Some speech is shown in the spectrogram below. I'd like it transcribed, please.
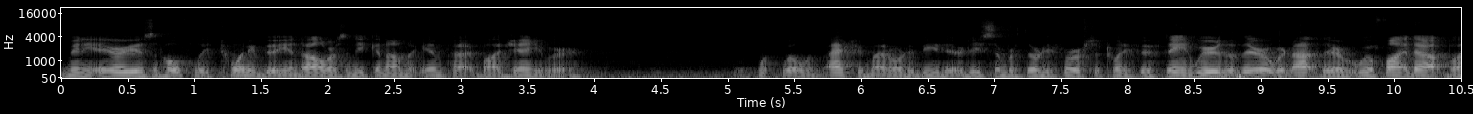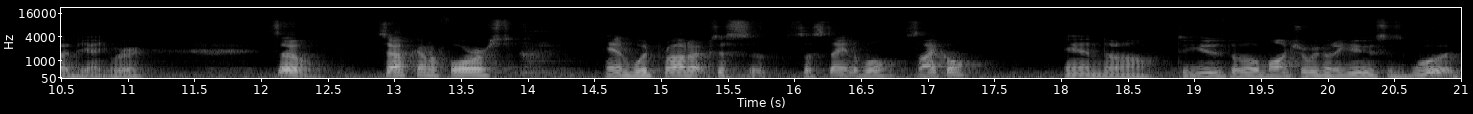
many areas, and hopefully $20 billion in economic impact by January. Well, actually, it might already be there, December 31st of 2015. We're either there or we're not there, but we'll find out by January. So, South Carolina Forest and wood products is a sustainable cycle. And uh, to use the little mantra we're going to use is wood.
